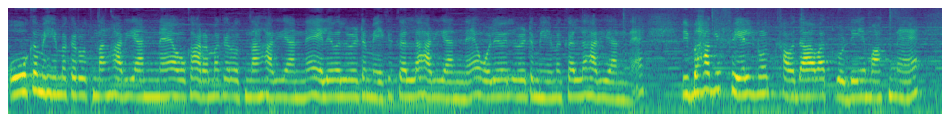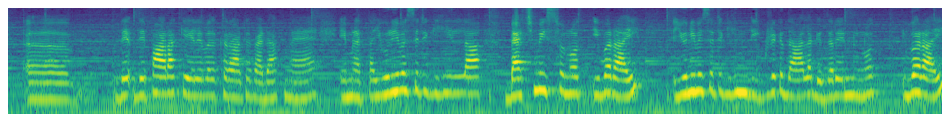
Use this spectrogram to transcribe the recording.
ඕක මෙහෙම කරොත් නම් හරියන්නේ නැහැ ඕක අරම කරොත් නම් හරියන්නේ නැහැ එලෙවල් වලට මේක කළා හරියන්නේ නැහැ ඔලෙවල් වලට මෙහෙම කළා හරියන්නේ නැහැ. විභාගේ ෆේල් වුණොත් කවදාවත් ගොඩේමක් නැහැ. දෙපාරක් ඒලෙවල් කරාට වැඩක් නෑ එම නැත්තා යුනිවසිට ගිහිල්ලා බැච් මිස් වුනොත් ඉවරයි. යුනිවසිට ගිහින් ඩිග්‍රික දාලා ගෙදරෙන්න්න නොත් ඉවරයි.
